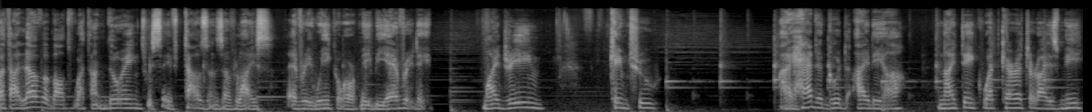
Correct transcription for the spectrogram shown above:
What I love about what I'm doing we save thousands of lives every week or maybe every day. My dream came true. I had a good idea, and I think what characterized me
